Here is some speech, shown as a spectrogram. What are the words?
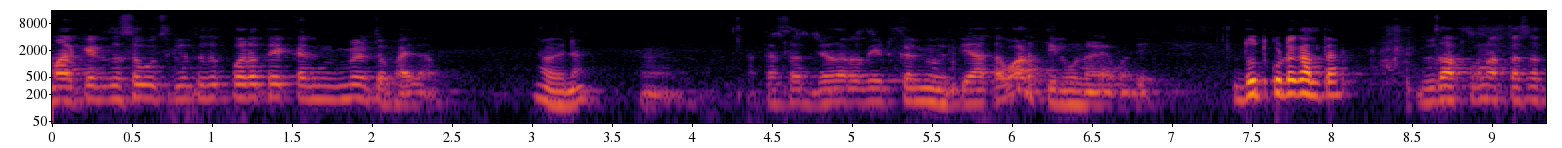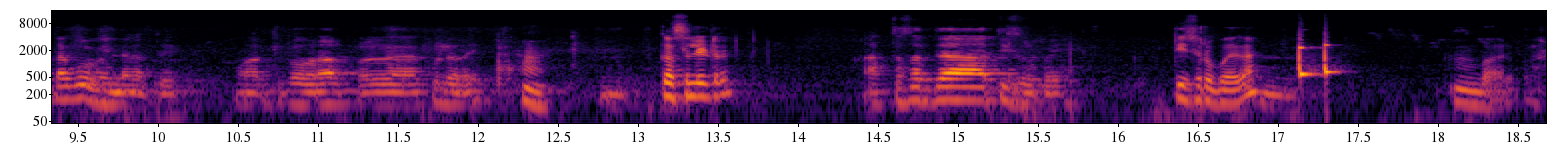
मार्केट जसं उचलं तसं परत एक मिळतो फायदा. होय ना. आता सध्या जरा रेट कमी होते आता वाढतील उन्हाळ्यामध्ये. दूध कुठं घालता? दूध आपण आता सध्या गोविंद घालतोय. मारुती पवार कूलर आहे. हां. कसं लिटर आता सध्या तीस रुपये. तीस रुपये का. बरं बरं.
